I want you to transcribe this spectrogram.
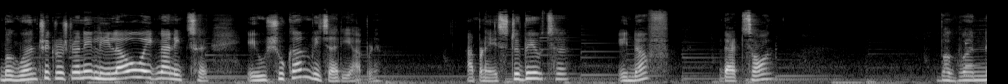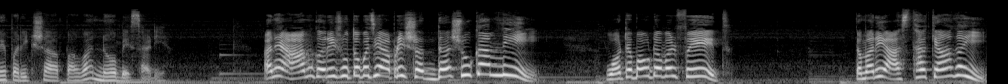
ભગવાન શ્રી કૃષ્ણની લીલાઓ વૈજ્ઞાનિક છે, એવું શું કામ વિચારીએ આપણે? આપણા ઈષ્ટદેવ છે. ઇનફ દેટ્સ ઓલ ભગવાનને પરીક્ષા અપાવવા ન બેસાડીએ. અને આમ કરીશું તો પછી આપણી શ્રદ્ધા શું કામની? વોટ અબાઉટ અવર ફેથ તમારી આસ્થા ક્યાં ગઈ?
